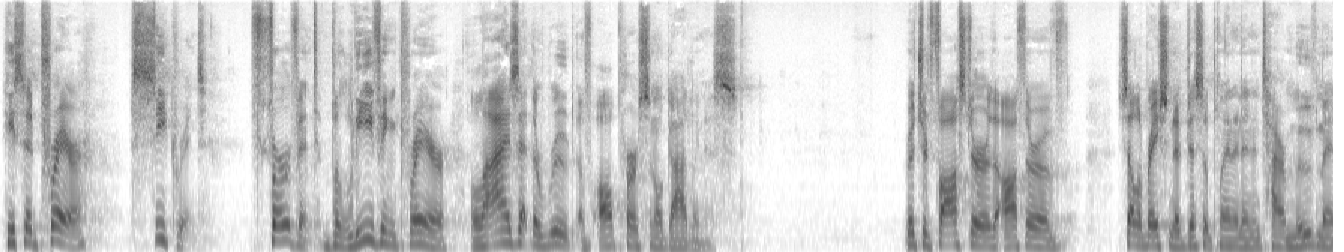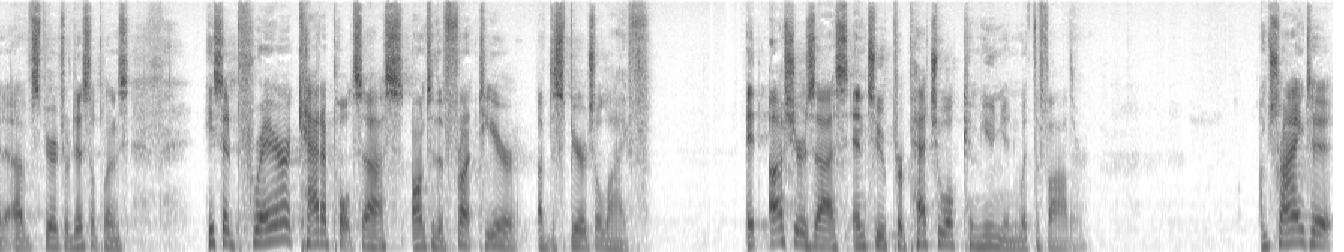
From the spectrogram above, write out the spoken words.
he said, Prayer, secret, fervent, believing prayer lies at the root of all personal godliness. Richard Foster, the author of Celebration of Discipline and an entire movement of spiritual disciplines, he said, Prayer catapults us onto the frontier of the spiritual life. It ushers us into perpetual communion with the Father. I'm trying to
